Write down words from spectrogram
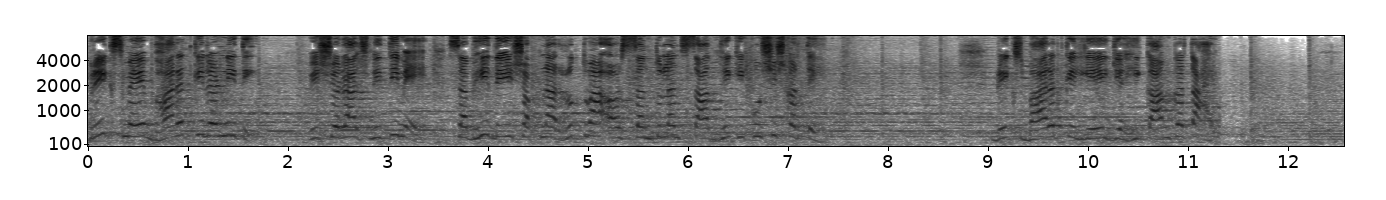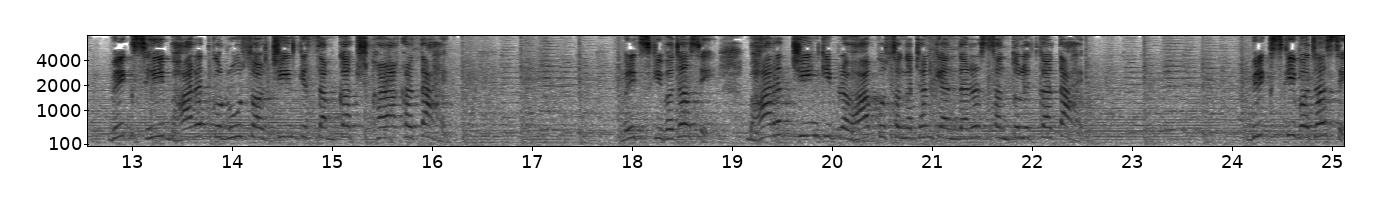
ब्रिक्स में भारत की रणनीति, विश्व राजनीति में सभी देश अपना रुतबा और संतुलन साधने की कोशिश करते हैं। ब्रिक्स भारत के लिए यही काम करता है। ब्रिक्स ही भारत को रूस और चीन के समकक्ष खड़ा करता है। ब्रिक्स की वजह से भारत चीन की प्रभाव को संगठन के अंदर संतुलित करता है। ब्रिक्स की वजह से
